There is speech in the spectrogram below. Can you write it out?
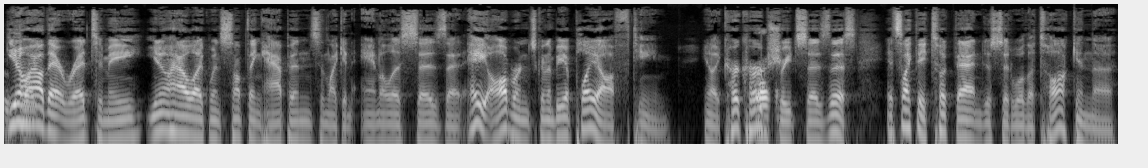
You know it's how that read to me? You know how like when something happens and like an analyst says that, hey, Auburn's going to be a playoff team. You know, like Kirk Right. Herbstreit says this. It's like they took that and just said, well, the talk in the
